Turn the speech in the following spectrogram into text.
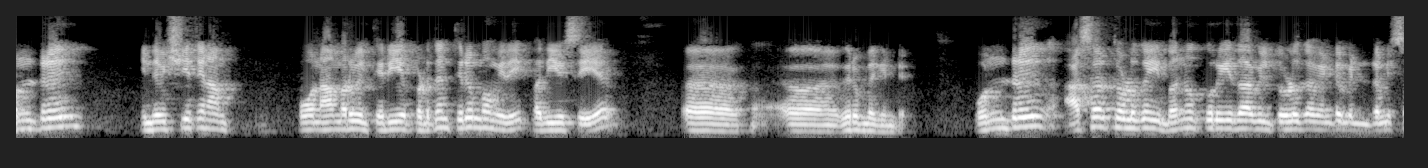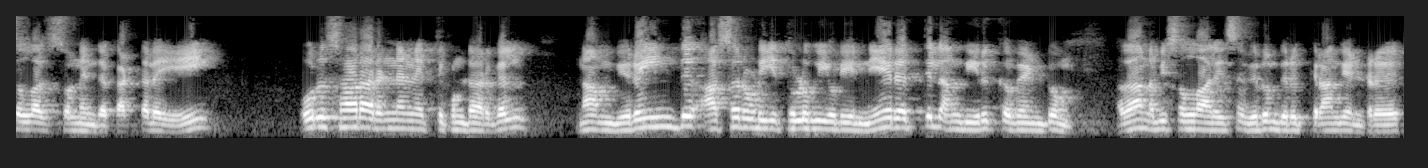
ஒன்று இந்த விஷயத்தை நாம் போன அமர்வில் தெரியப்படுத்த திரும்பவும் இதை பதிவு செய்ய விரும்புகின்றேன். ஒன்று அசர் தொழுகை பனு குரீதாவில் தொழுக வேண்டும் என்று ரமிசல்லா சொன்ன இந்த கட்டளையை ஒரு சாரார் என்ன நினைத்துக் கொண்டார்கள். நாம் விரைந்து அசருடைய தொழுகையுடைய நேரத்தில் அங்கு இருக்க வேண்டும். அதான் நபிசல்லா அலிசம் விரும்பி இருக்கிறாங்க என்று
